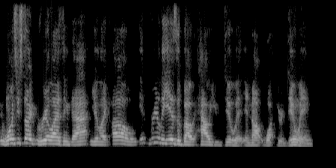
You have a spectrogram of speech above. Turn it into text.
once you start realizing that you're like oh it really is about how you do it and not what you're doing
